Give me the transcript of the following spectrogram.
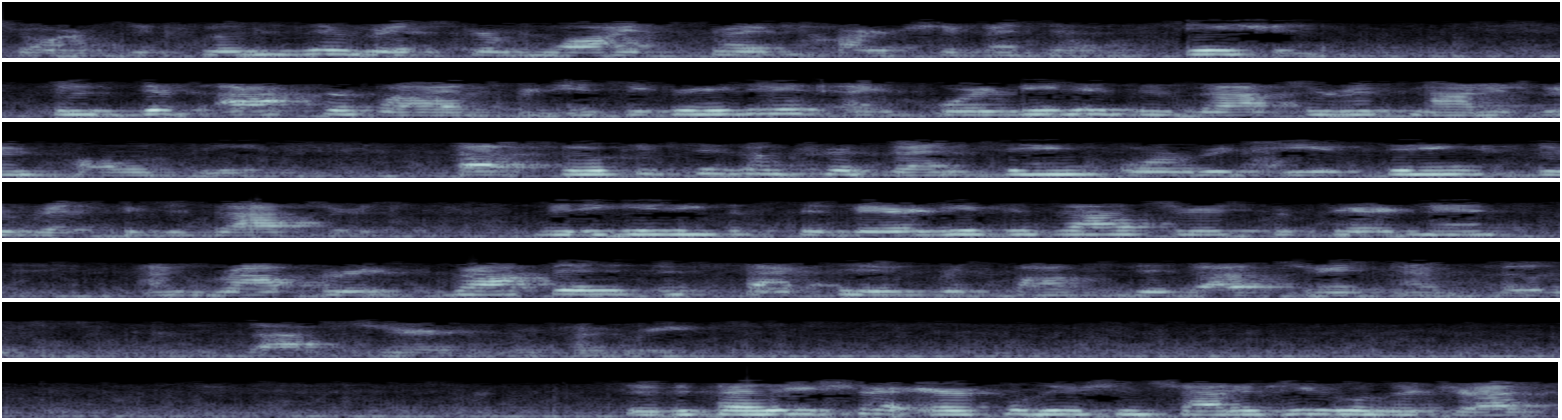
storms. It poses a risk for widespread hardship and devastation. So this act provides for an integrated and coordinated disaster risk management policy that focuses on preventing or reducing the risk of disasters, mitigating the severity of disasters, preparedness, and rapid, rapid effective response to disasters and post disaster recovery. So the Khayelitsha air pollution strategy will address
